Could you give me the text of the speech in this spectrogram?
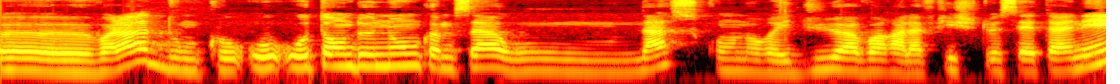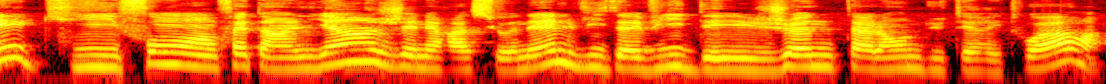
Euh, voilà, donc autant de noms comme ça ou NAS qu'on aurait dû avoir à l'affiche de cette année, qui font en fait un lien générationnel vis-à-vis des jeunes talents du territoire.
